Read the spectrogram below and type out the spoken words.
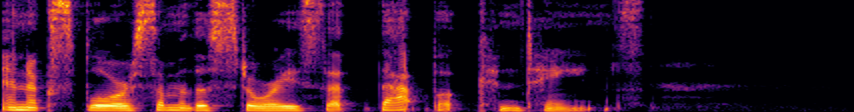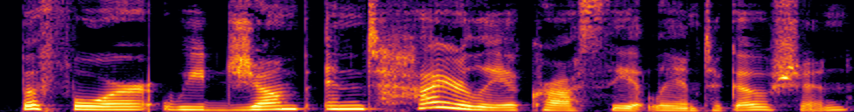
and explore some of the stories that that book contains. Before we jump entirely across the Atlantic Ocean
